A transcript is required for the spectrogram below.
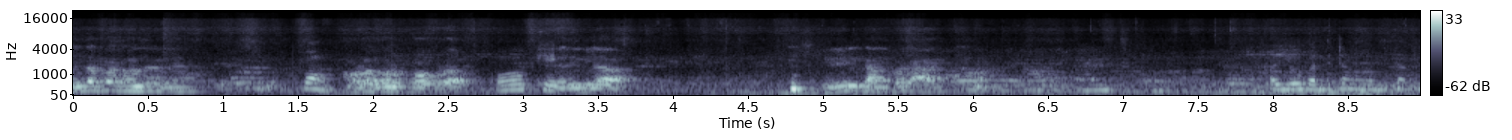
இந்த பக்கம் வந்துருங்க. போங்க. அவ்வளோ தூரம் போகக்கூடாது. ஓகே. சரிங்களா? இருங்க அந்த பக்கம் ஆட் பண்ணுவாங்க ஐயோ வந்துட்டாங்க வந்துட்டாங்க.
